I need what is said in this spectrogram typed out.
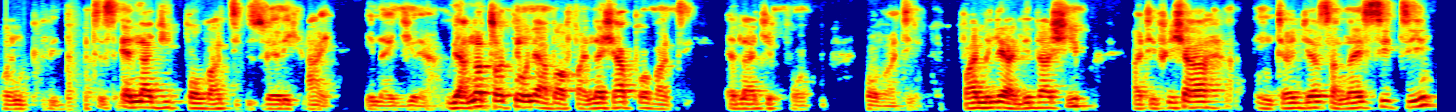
country. That is, energy poverty is very high in Nigeria. We are not talking only about financial poverty, energy poverty. Family and leadership, artificial intelligence and ICT,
